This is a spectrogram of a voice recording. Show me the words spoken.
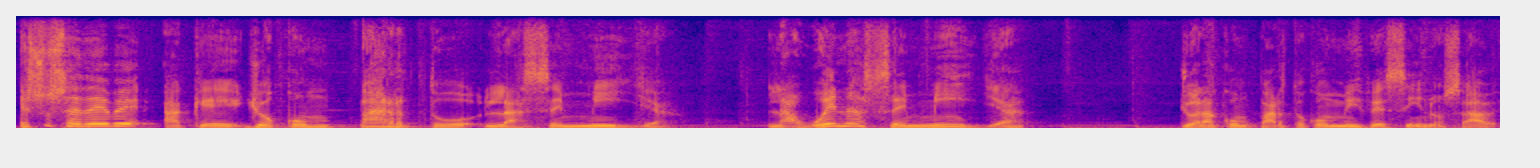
eso se debe a que yo comparto la semilla, la buena semilla, yo la comparto con mis vecinos, ¿sabe?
